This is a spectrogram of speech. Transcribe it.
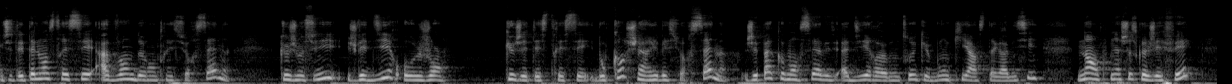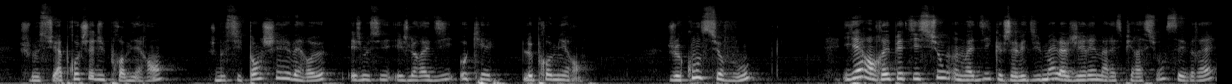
j'étais tellement stressée avant de rentrer sur scène que je me suis dit, je vais dire aux gens que j'étais stressée. Donc quand je suis arrivée sur scène, j'ai pas commencé à, dire euh, mon truc, bon, qui a Instagram ici Non, première chose que j'ai fait, je me suis approchée du premier rang, je me suis penchée vers eux et je, me suis, et je leur ai dit, ok, le premier rang, je compte sur vous. Hier en répétition, on m'a dit que j'avais du mal à gérer ma respiration, c'est vrai.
